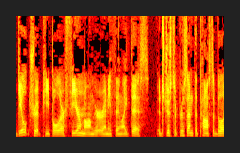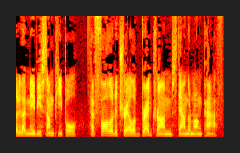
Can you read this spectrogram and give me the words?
guilt trip people or fearmonger or anything like this. It's just to present the possibility that maybe some people have followed a trail of breadcrumbs down the wrong path.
